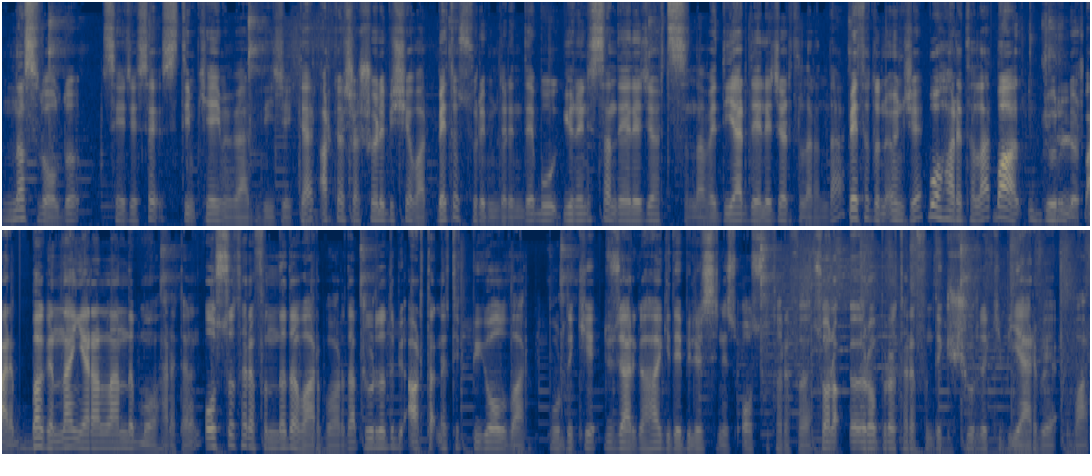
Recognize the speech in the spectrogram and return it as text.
nasıl oldu? SCS Steam Key mi verdi diyecekler. Arkadaşlar şöyle bir şey var. Beta sürümlerinde bu Yunanistan DLC haritasında ve diğer DLC haritalarında betadan önce bu haritalar bazı görülür. Yani bug'ından yararlandı bu haritanın. Oslo tarafında da var bu arada. Şurada da bir alternatif bir yol var. Buradaki düzergaha gidebilirsiniz Oslo tarafı. Sonra Eurobro tarafındaki şuradaki bir yer var.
